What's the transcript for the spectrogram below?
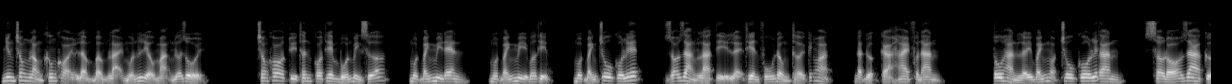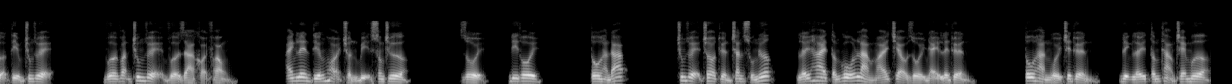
Nhưng trong lòng không khỏi lẩm bẩm lại muốn liều mạng nữa rồi. Trong kho tùy thân có thêm bốn bình sữa, một bánh mì đen, một bánh mì bơ thịt, một bánh chocolate, rõ ràng là tỷ lệ thiên phú đồng thời kích hoạt, đạt được cả hai phần ăn. Tô hàn lấy bánh ngọt chocolate ăn, sau đó ra cửa tìm trung duệ. Vừa vặn trung duệ vừa ra khỏi phòng. Anh lên tiếng hỏi chuẩn bị xong chưa? Rồi, đi thôi tô hàn đáp. Trung duệ cho thuyền chăn xuống nước, lấy hai tấm gỗ làm mái trèo rồi nhảy lên thuyền. Tô hàn ngồi trên thuyền, định lấy tấm thảm che mưa,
